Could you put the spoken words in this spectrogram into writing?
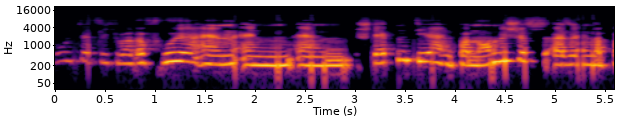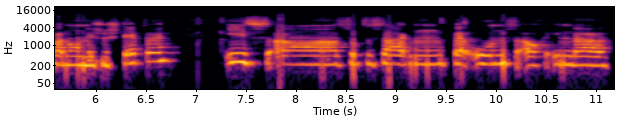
Grundsätzlich war er früher ein, ein, ein Steppentier, ein pannonisches, also in der pannonischen Steppe, ist äh, sozusagen bei uns auch in der,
